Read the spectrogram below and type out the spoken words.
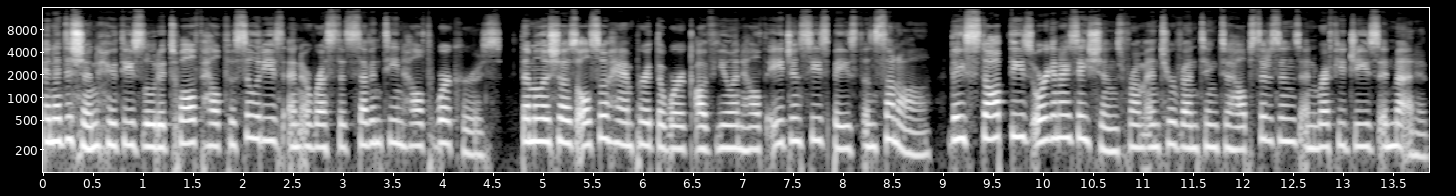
In addition, Houthis looted 12 health facilities and arrested 17 health workers. The militias also hampered the work of UN health agencies based in Sana'a. They stopped these organizations from intervening to help citizens and refugees in Ma'rib.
